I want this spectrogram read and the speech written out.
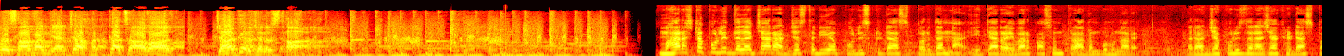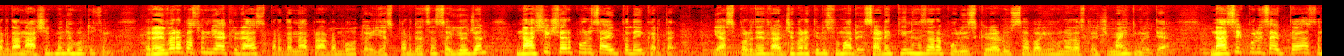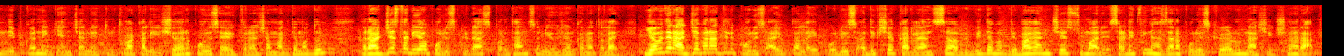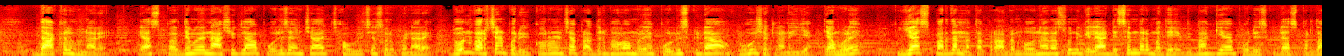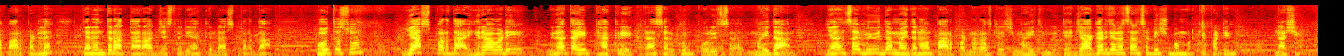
सर्वसामान्यांच्या हक्काचा आवाज जागर जनस्थान. महाराष्ट्र पोलीस दलाच्या राज्यस्तरीय पोलीस क्रीडा स्पर्धांना येत्या रविवारपासून प्रारंभ होणार आहे. राज्य पोलीस दलाच्या क्रीडा स्पर्धा नाशिकमध्ये होत असून रविवारपासून या क्रीडा स्पर्धांना प्रारंभ होतोय. या स्पर्धेचं संयोजन नाशिक शहर पोलीस आयुक्तालय करत आहे या स्पर्धेत राज्यभरातील सुमारे साडेतीन हजार पोलीस खेळाडू सहभागी होणार असल्याची माहिती मिळते. नाशिक पोलीस आयुक्त संदीप कर्णिक यांच्या नेतृत्वाखाली शहर पोलीस आयुक्तालयाच्या माध्यमातून राज्यस्तरीय पोलीस क्रीडा स्पर्धांचं नियोजन करण्यात आलंय. यामध्ये राज्यभरातील पोलीस आयुक्तालय पोलीस अधीक्षक कार्यालयांसह विविध विभागांचे सुमारे साडेतीन हजार पोलीस खेळाडू नाशिक शहरात दाखल होणार आहे. या स्पर्धेमुळे नाशिकला पोलिसांच्या छावणीचे स्वरूप येणार आहे. दोन वर्षांपूर्वी कोरोनाच्या प्रादुर्भावामुळे पोलीस क्रीडा होऊ शकला नाहीये. त्यामुळे या स्पर्धांना आता प्रारंभ होणार असून गेल्या डिसेंबरमध्ये विभागीय पोलीस क्रीडा स्पर्धा पार पडल्या. त्यानंतर आता राज्यस्तरीय क्रीडा स्पर्धा होत असून या स्पर्धा हिरावाडी विनाताई ठाकरे क्रीडा सरकूर पोलीस मैदान यांचा विविध मैदानावर पार पडणार असल्याची माहिती मिळते. जागर जनस्थानसाठी शुभम मुडके पाटील नाशिक.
